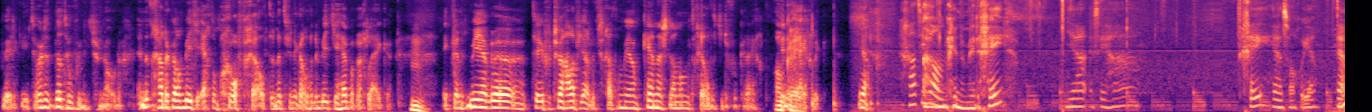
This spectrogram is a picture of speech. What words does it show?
Weet ik niet hoor, dat, dat hoef ik niet zo nodig. En het gaat ook wel een beetje echt om grof geld. En dat vind ik altijd een beetje hebberig lijken. Hmm. Ik vind het meer uh, 2 voor 12 jaar. Het gaat er meer om kennis dan om het geld dat je ervoor krijgt. Vind Oké. ik eigenlijk. Ja. Gaat hij dan? We beginnen met de G. Ja, SCH. De G, ja, dat is wel een goeie. Ja,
